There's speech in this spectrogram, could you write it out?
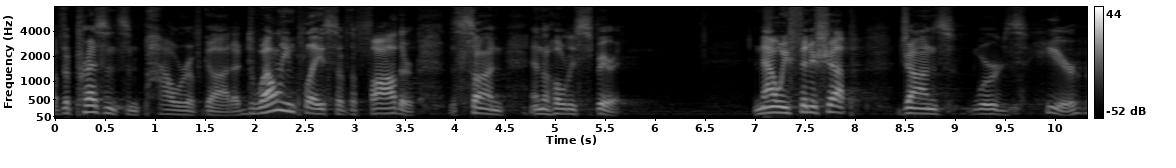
of the presence and power of God, a dwelling place of the Father, the Son, and the Holy Spirit. Now we finish up John's words here.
